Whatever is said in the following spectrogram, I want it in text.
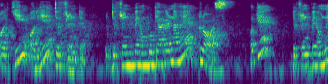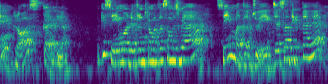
और ये और ये डिफरेंट है। तो डिफरेंट पे हमको क्या करना है? क्रॉस ओके डिफरेंट पे हमने क्रॉस कर दिया। ओके सेम और डिफरेंट का मतलब समझ में आया? सेम मतलब जो एक जैसा दिखता है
